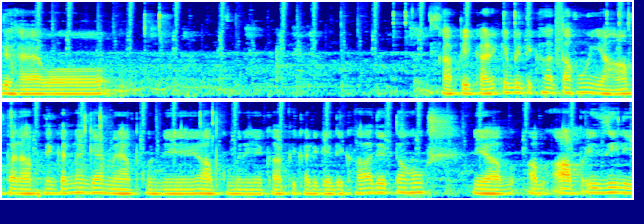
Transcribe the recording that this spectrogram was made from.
जो है वो कापी करके भी दिखाता हूँ। यहाँ पर आपने करना क्या मैं आपको ने, आपको मैंने ये कापी करके दिखा देता हूँ। ये अब अब आप इजीली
